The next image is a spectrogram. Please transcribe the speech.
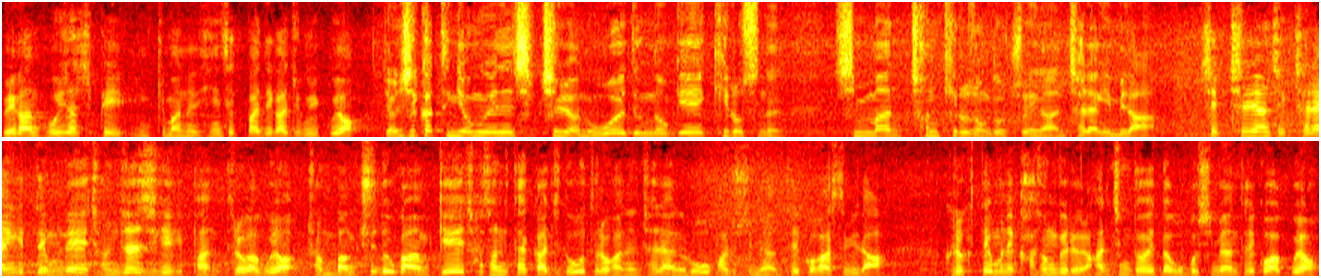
외관 보시다시피 인기 많은 흰색 바디 가지고 있고요. 연식 같은 경우에는 17년 5월 등록에 키로수는 10만 1000km 정도 주행한 차량입니다. 17년식 차량이기 때문에 전자식 계기판 들어가고요. 전방 추돌과 함께 차선 이탈까지도 들어가는 차량으로 봐주시면 될 것 같습니다. 그렇기 때문에 가성비를 한층 더 했다고 보시면 될 것 같고요.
